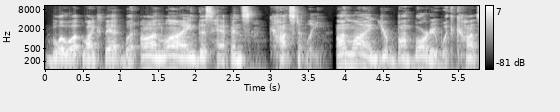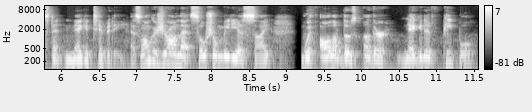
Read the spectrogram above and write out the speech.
blow up like that, but online, this happens constantly. Online, you're bombarded with constant negativity. As long as you're on that social media site with all of those other negative people,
